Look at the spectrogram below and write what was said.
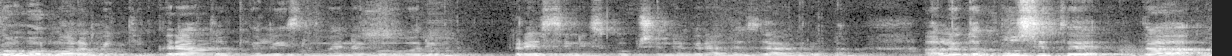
govor mora biti kratak jer iz mene govori predsjednik Skupštine grada Zagreba. Ali dopustite da,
